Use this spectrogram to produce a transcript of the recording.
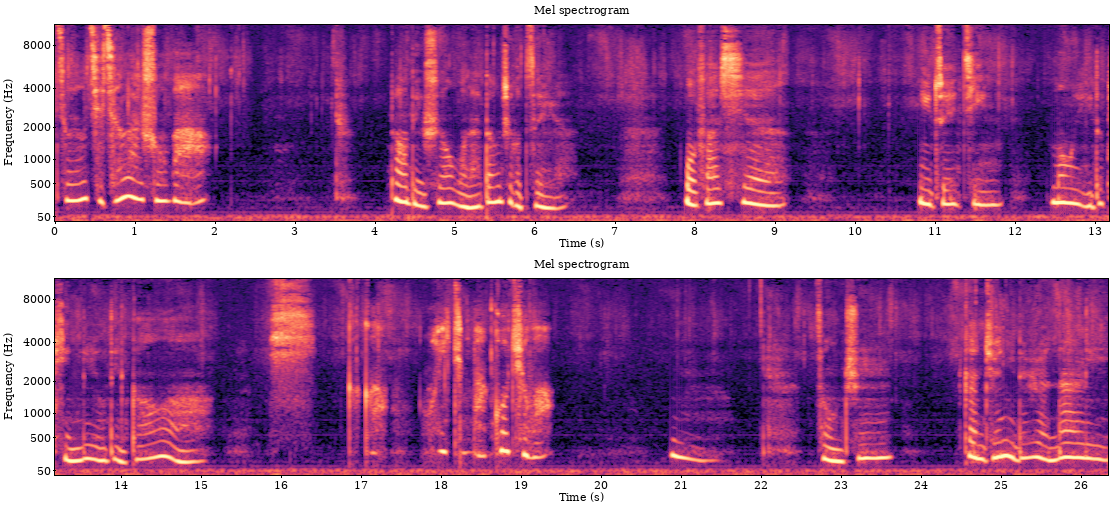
就由姐姐来说吧。到底是要我来当这个罪人？我发现你最近梦遗的频率有点高啊。嘘，哥哥，我已经瞒过去了。嗯，总之，感觉你的忍耐力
